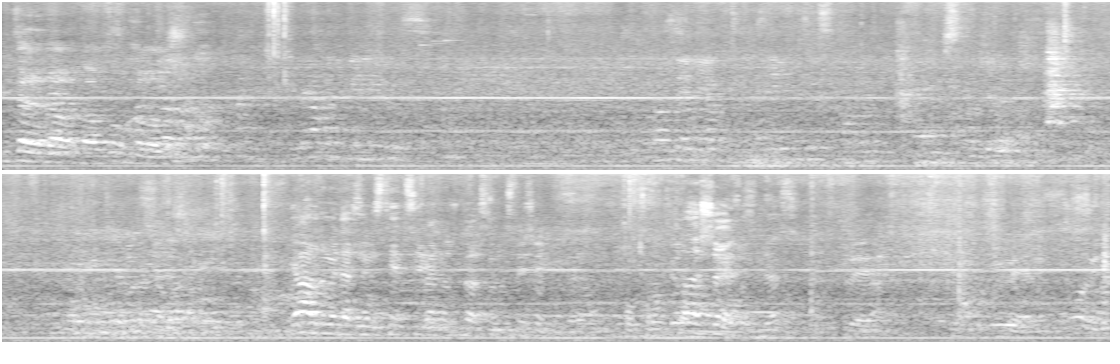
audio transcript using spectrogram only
Bir tane daha kaldı onu da alalım. Yardım ederseniz tepsiyi ben tutarsanız teşekkürler. Şöyle aşağıya tutacağız. Şuraya. Şuraya. Oraya.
